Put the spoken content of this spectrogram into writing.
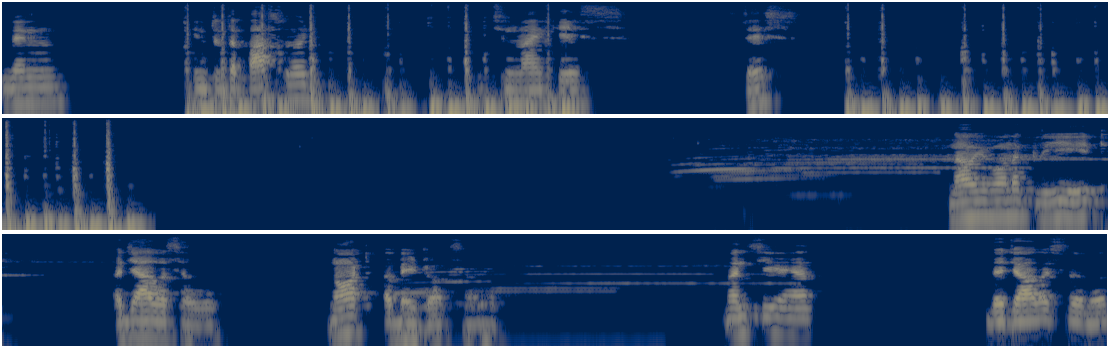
Then enter the password which in my case is this now you want to create a Java server not a bedrock server. Once you have the Java server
